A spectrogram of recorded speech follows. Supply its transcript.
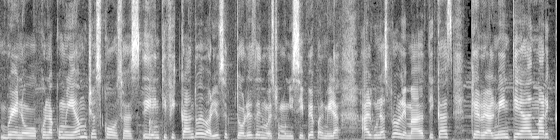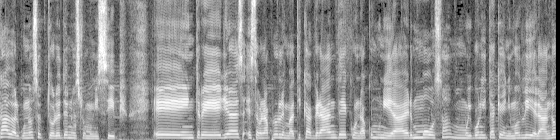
Bueno, con la comunidad muchas cosas, identificando de varios sectores de nuestro municipio de Palmira algunas problemáticas que realmente han marcado algunos sectores de nuestro municipio. Eh, entre ellas está una problemática grande con una comunidad hermosa, muy bonita que venimos liderando,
